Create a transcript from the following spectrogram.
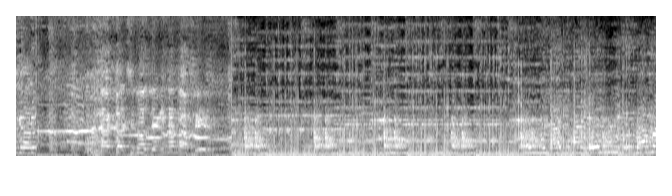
గారు. నాకు కలిసిన వాళ్ళు దిగండి అన్న ప్లీజ్ మన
